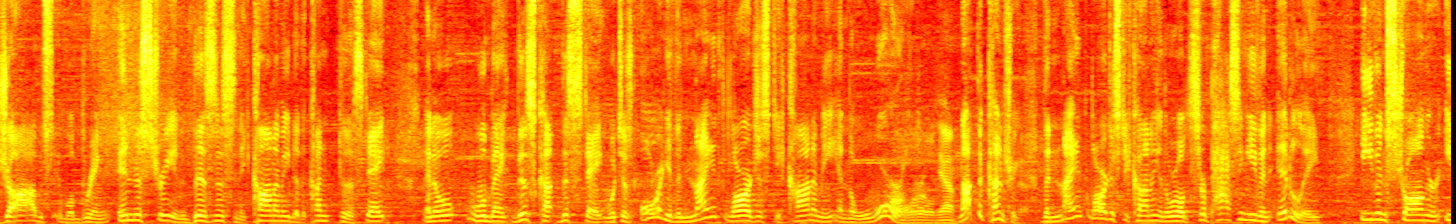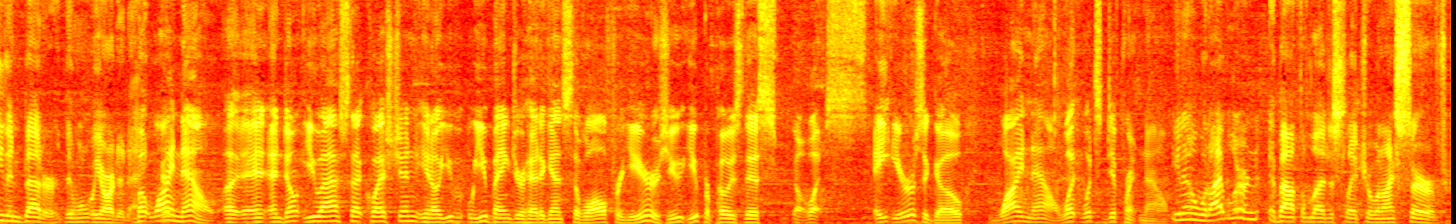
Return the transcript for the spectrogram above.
jobs. It will bring industry and business and economy to the to the state, and it will, will make this this state, which is already the ninth largest economy in the world, world yeah. not the country, the ninth largest economy in the world, surpassing even Italy. Even stronger, even better than what we are today. But why now? Uh, and, and, don't you ask that question? You know, you you banged your head against the wall for years. You you proposed this uh, what eight years ago. Why now? What what's different now? You know what I've learned about the legislature when I served,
